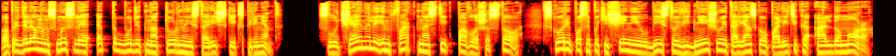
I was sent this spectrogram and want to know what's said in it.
В определенном смысле это будет натурный исторический эксперимент. Случайно ли инфаркт настиг Павла VI вскоре после похищения и убийства виднейшего итальянского политика Альдо Моро?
